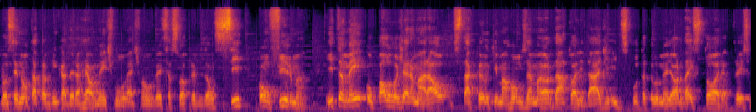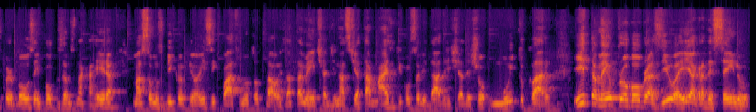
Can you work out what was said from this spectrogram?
você não tá para brincadeira realmente, Moonlet. Vamos ver se a sua previsão se confirma. E também o Paulo Rogério Amaral destacando que Mahomes é a maior da atualidade e disputa pelo melhor da história. Três Super Bowls em poucos anos na carreira, mas somos bicampeões e quatro no total. Exatamente. A dinastia está mais do que consolidada, a gente já deixou muito claro. E também o Pro Bowl Brasil aí agradecendo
